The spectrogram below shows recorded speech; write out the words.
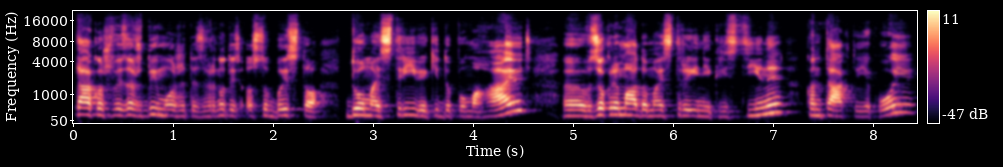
Також ви завжди можете звернутися особисто до майстрів, які допомагають, е, зокрема до майстрині Крістіни, контакти якої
